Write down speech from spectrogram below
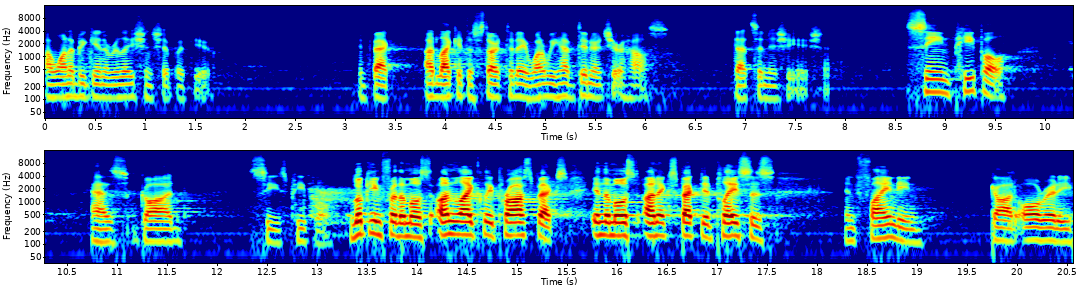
I want to begin a relationship with you. In fact, I'd like it to start today. Why don't we have dinner at your house? That's initiation. Seeing people as God sees people, looking for the most unlikely prospects in the most unexpected places, and finding God already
